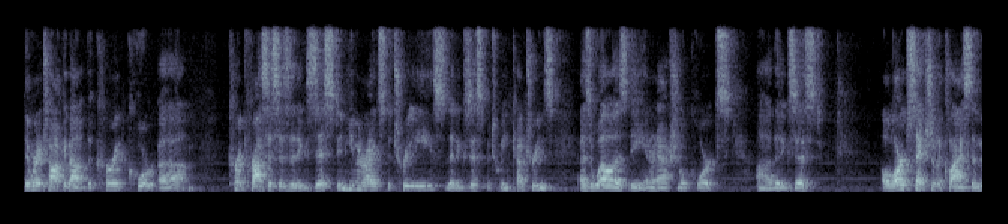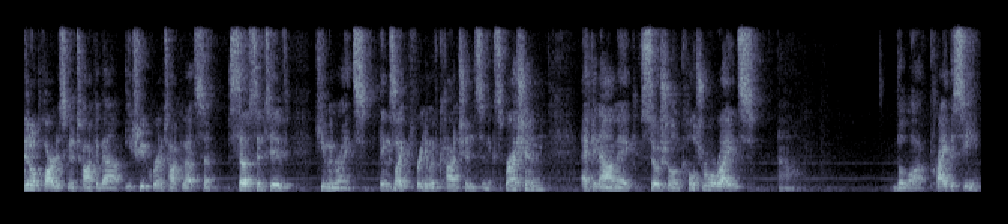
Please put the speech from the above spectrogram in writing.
Then we're going to talk about the current core, um, current processes that exist in human rights, the treaties that exist between countries, as well as the international courts uh, that exist a large section of the class, the middle part is going to talk about, each week we're going to talk about su- substantive human rights. Things like freedom of conscience and expression, economic, social, and cultural rights, um, the law of privacy,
